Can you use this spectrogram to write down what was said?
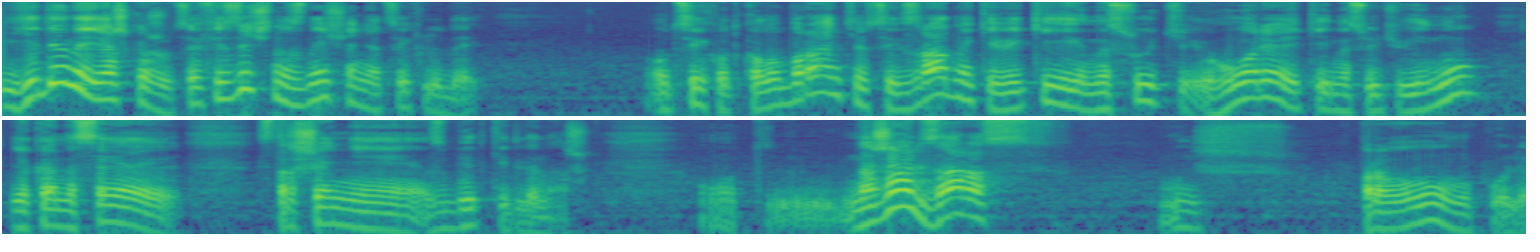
Єдине, я ж кажу, це фізичне знищення цих людей. Оцих от колаборантів, цих зрадників, які несуть горя, які несуть війну, яка несе страшенні збитки для нас. От. На жаль, зараз ми ж в правовому полі,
